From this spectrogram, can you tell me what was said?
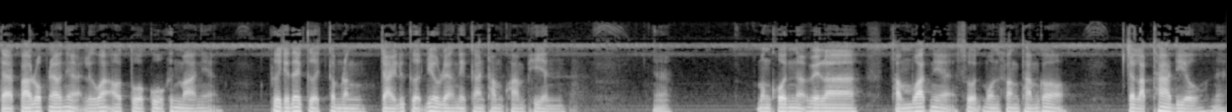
แต่ปารบแล้วเนี่ย หรือว่าเอาตัวกูขึ้นมาเนี่ย เพื่อจะได้เกิดกำลังใจหรือเกิดเรี่ยวแรงในการทำความเพียรนะบางคนนะเวลาทำวัดเนี่ย สวดมนต์ฟังธรรมก็จะหลับท่าเดียวนะ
